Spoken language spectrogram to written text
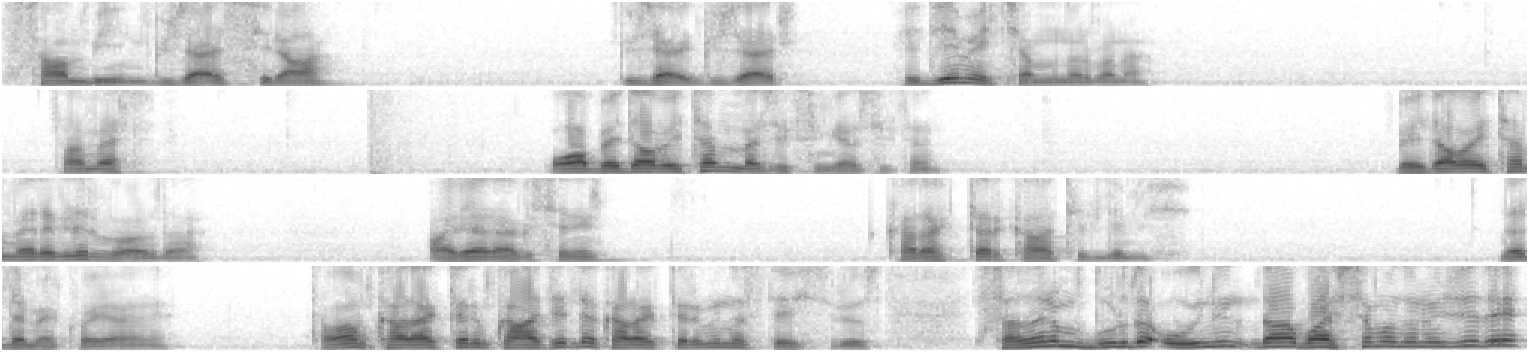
Sunbeam. Güzel silah. Güzel güzel. Hediye mi edeceğim bunları bana? Tamam ver. Oha bedava item mi vereceksin gerçekten? Bedava item verebilir bu arada. Alihan abi senin karakter katil demiş. Ne demek o yani? Tamam karakterim katil de karakterimi nasıl değiştiriyoruz? Sanırım burada oyunun daha başlamadan önce de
